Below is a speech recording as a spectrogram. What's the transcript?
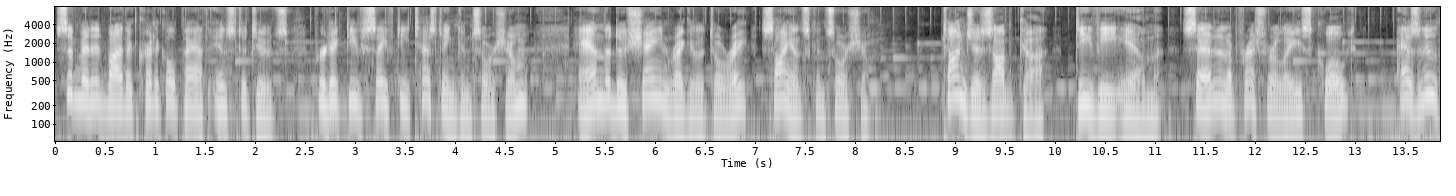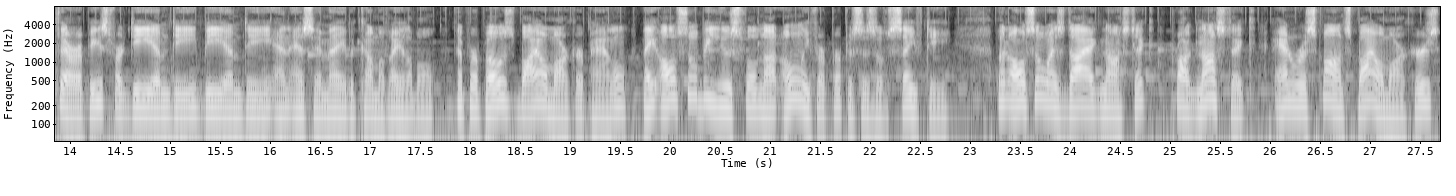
submitted by the Critical Path Institute's Predictive Safety Testing Consortium and the Duchenne Regulatory Science Consortium. Tanja Zabka, DVM, said in a press release, quote, as new therapies for DMD, BMD, and SMA become available, the proposed biomarker panel may also be useful not only for purposes of safety, but also as diagnostic, prognostic, and response biomarkers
